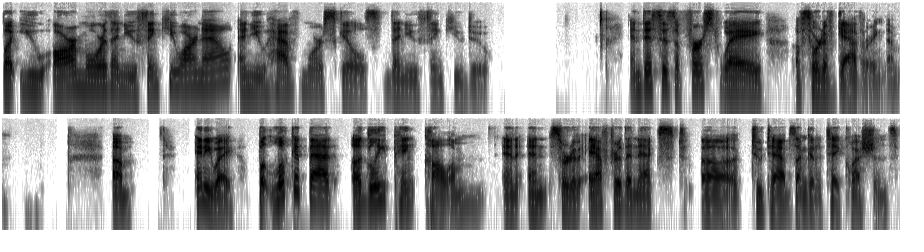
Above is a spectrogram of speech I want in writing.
but you are more than you think you are now, and you have more skills than you think you do. And this is a first way of sort of gathering them. Um, anyway, but look at that ugly pink column and, and sort of after the next uh, two tabs, I'm gonna take questions.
